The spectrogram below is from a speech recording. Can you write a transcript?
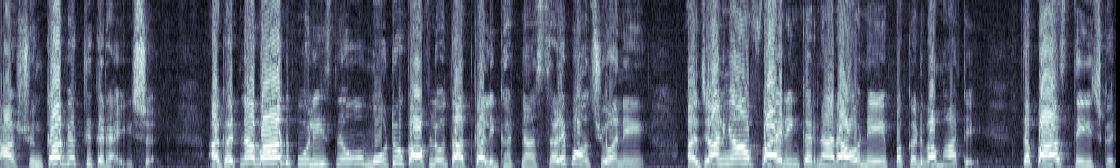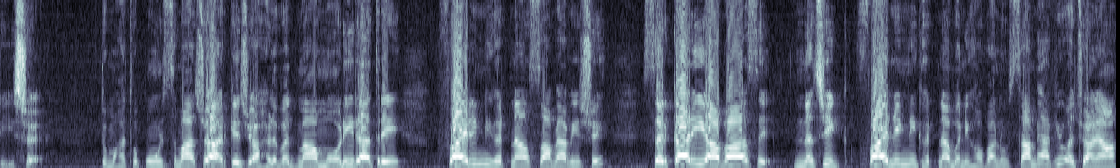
આશંકા વ્યક્ત કરાઈ છે. આ ઘટના બાદ પોલીસનો મોટો કાફલો તાત્કાલિક ઘટના સ્થળે પહોંચ્યો અને અજાણ્યા ફાયરિંગ કરનારાઓને પકડવા માટે તપાસ તેજ કરી છે. તો મહત્વપૂર્ણ સમાચાર કે જ્યાં હળવદમાં મોડી રાત્રે ફાયરિંગની ઘટના સામે આવી છે. સરકારી આવાસ નજીક ફાયરિંગની ઘટના બની હોવાનું સામે આવ્યું. અજાણ્યા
